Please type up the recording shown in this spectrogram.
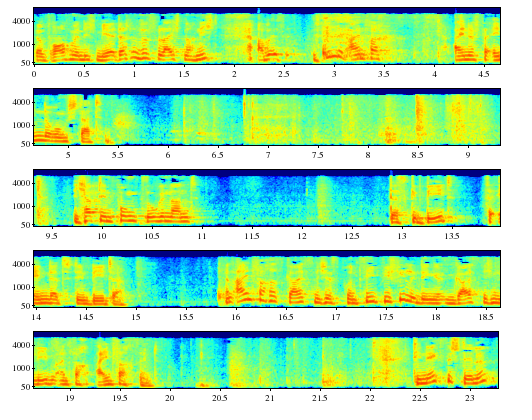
da brauchen wir nicht mehr. Das ist es vielleicht noch nicht. Aber es findet einfach eine Veränderung statt. Ich habe den Punkt so genannt, das Gebet verändert den Beter. Ein einfaches geistliches Prinzip, wie viele Dinge im geistlichen Leben einfach einfach sind. Die nächste Stelle,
